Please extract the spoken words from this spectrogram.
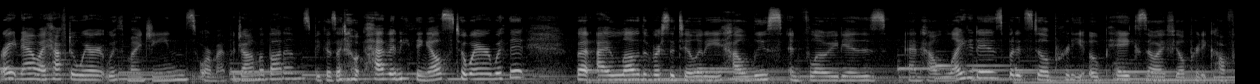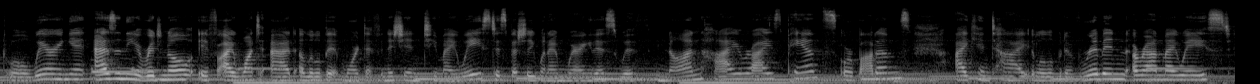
Right now I have to wear it with my jeans or my pajama bottoms because I don't have anything else to wear with it, but I love the versatility, how loose and flowy it is, and how light it is, but it's still pretty opaque, so I feel pretty comfortable wearing it. As in the original, if I want to add a little bit more definition to my waist, especially when I'm wearing this with non-high rise pants or bottoms, I can tie a little bit of ribbon around my waist.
